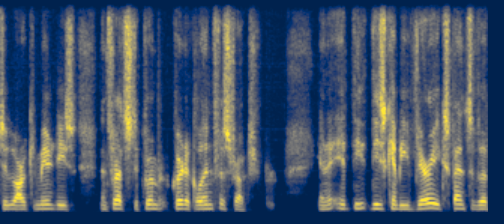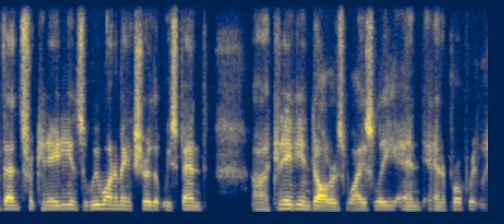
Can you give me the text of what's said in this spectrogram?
to our communities and threats to critical infrastructure. And it, these can be very expensive events for Canadians. So we want to make sure that we spend uh, Canadian dollars wisely and, and appropriately.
